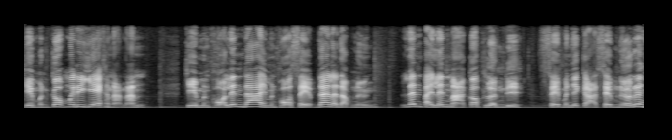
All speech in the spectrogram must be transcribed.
เกมมันก็ไม่ได้แย่ขนาดนั้น เกมมันพอเล่นได้มันพอเสพได้ระดับหนึ่ง เล่นไปเล่นมาก็เพลินดีเสพบรรยากาศเสพเนื้อเรื่อง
